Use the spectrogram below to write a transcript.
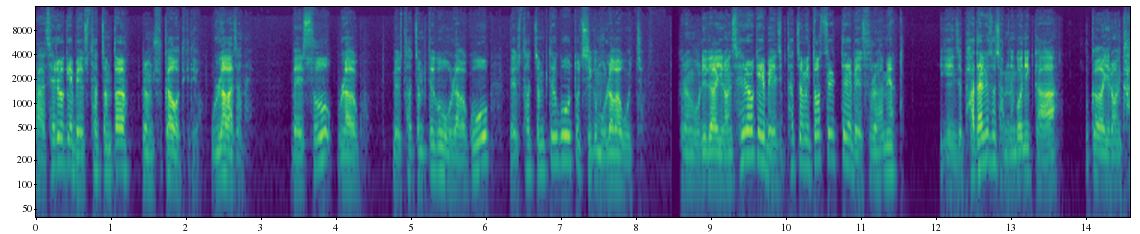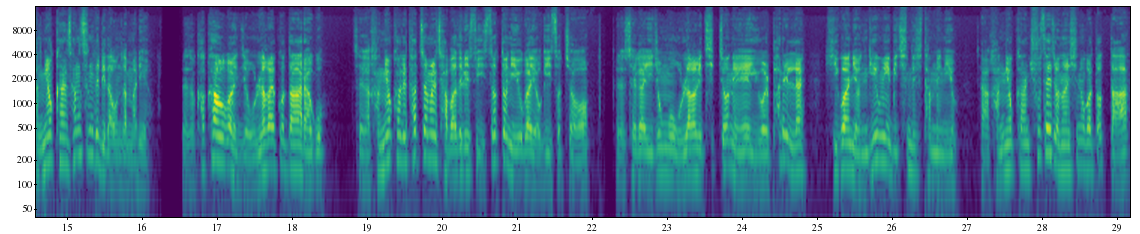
자 세력의 매수 타점 떠요. 그럼 주가가 어떻게 돼요? 올라가잖아요. 매수 올라가고 매수 타점 뜨고 올라가고 매수 타점 뜨고 또 지금 올라가고 있죠. 그럼 우리가 이런 세력의 매집 타점이 떴을 때 매수를 하면 이게 이제 바닥에서 잡는 거니까 주가가 이런 강력한 상승들이 나온단 말이에요. 그래서 카카오가 이제 올라갈 거다라고 제가 강력하게 타점을 잡아드릴 수 있었던 이유가 여기 있었죠. 그래서 제가 이 종목 올라가기 직전에 6월 8일 날 기관 연기음이 미친 듯이 담는 이유. 자, 강력한 추세 전환 신호가 떴다.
